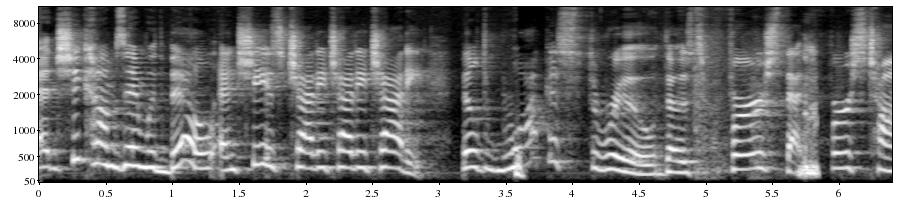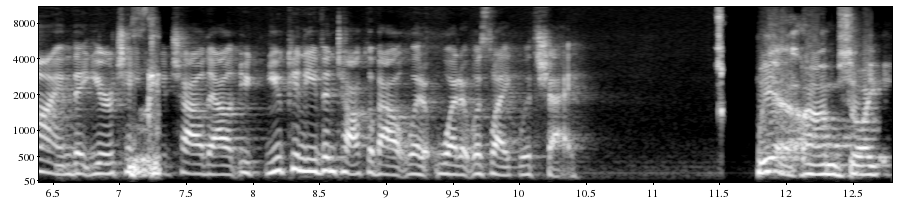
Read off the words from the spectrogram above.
And she comes in with Bill and she is chatty, chatty, chatty. Bill, walk us through those first, that first time that you're taking a child out. You, you can even talk about what, what it was like with Shay. Well, yeah. Um, so I,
